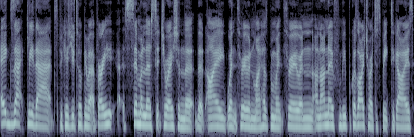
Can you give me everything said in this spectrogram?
exactly that, because you're talking about a very similar situation that, that I went through and my husband went through. And, and I know from people, because I try to speak to guys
